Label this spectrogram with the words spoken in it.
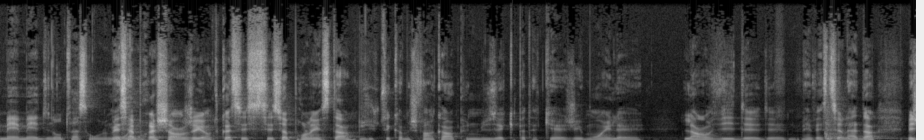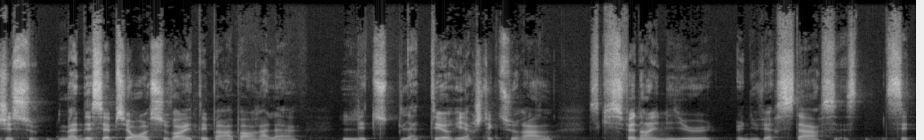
mais, mais d'une autre façon. là, Mais ça pourrait changer. En tout cas, c'est c'est ça pour l'instant. Puis, tu sais, comme je fais encore un peu de musique, peut-être que j'ai moins le- l'envie de, de m'investir là-dedans. Mais j'ai ma déception a souvent été par rapport à la, la théorie architecturale. Ce qui se fait dans les milieux universitaires, c'est-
